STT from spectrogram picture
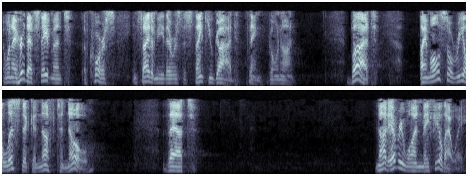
And when I heard that statement, of course, inside of me there was this thank you God thing going on. But I'm also realistic enough to know that Not everyone may feel that way.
